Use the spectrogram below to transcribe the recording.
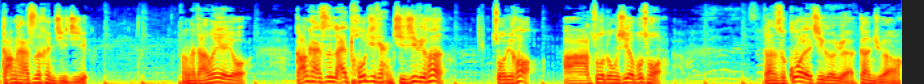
刚开始很积极，俺单位也有，刚开始来头几天积极的很，做的好啊，做东西也不错，但是过了几个月，感觉啊。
